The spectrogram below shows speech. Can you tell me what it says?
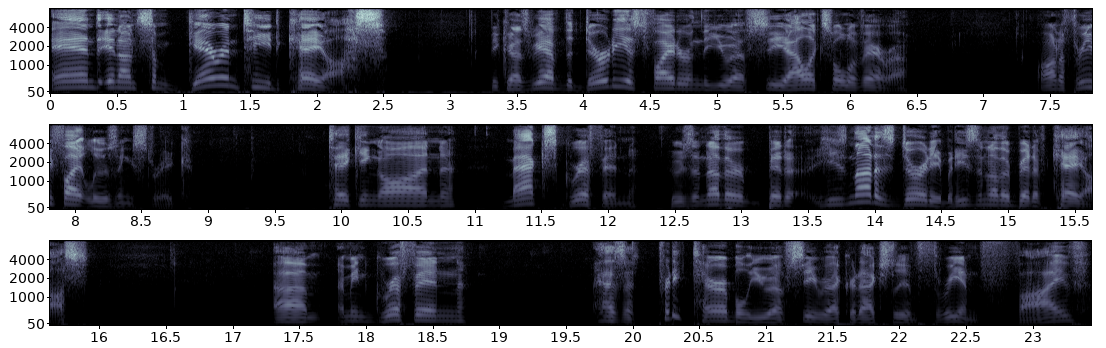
And in on some guaranteed chaos, because we have the dirtiest fighter in the UFC, Alex Oliveira, on a three-fight losing streak taking on Max Griffin, who's another bit. Of, he's not as dirty, but he's another bit of chaos. Um, I mean, Griffin has a pretty terrible UFC record, actually, of three and five.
